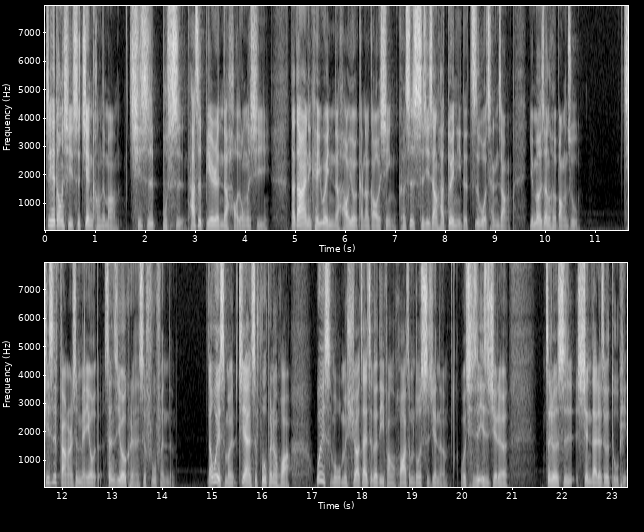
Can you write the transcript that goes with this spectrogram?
这些东西是健康的吗？其实不是，它是别人的好东西。那当然，你可以为你的好友感到高兴，可是实际上，它对你的自我成长有没有任何帮助？其实反而是没有的，甚至有可能是负分的。那为什么？既然是负分的话，为什么我们需要在这个地方花这么多时间呢？我其实一直觉得这就是现代的这个毒品，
